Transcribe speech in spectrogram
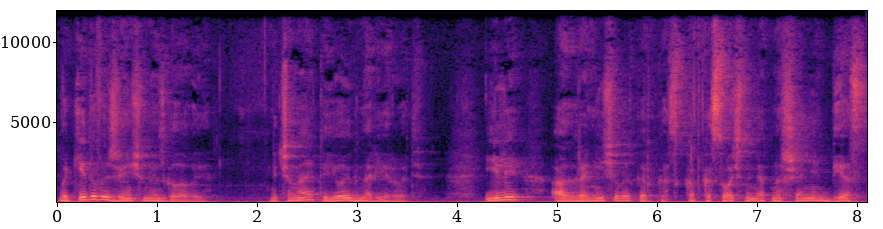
выкидывает женщину из головы, начинает ее игнорировать или ограничивает краткосрочными отношениями без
